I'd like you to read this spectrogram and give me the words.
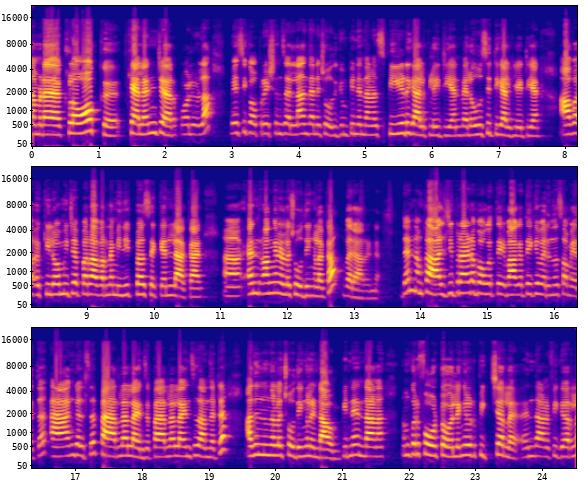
നമ്മുടെ ക്ലോക്ക് കലണ്ടർ പോലെയുള്ള ബേസിക് ഓപ്പറേഷൻസ് എല്ലാം തന്നെ ചോദിക്കും. പിന്നെ എന്താണ്? സ്പീഡ് കാൽക്കുലേറ്റ് ചെയ്യാൻ വെലോസിറ്റി കാൽക്കുലേറ്റ് ചെയ്യാൻ അവർ കിലോമീറ്റർ പെർ അവറിനെ മിനിറ്റ് പെർ സെക്കൻഡിലാക്കാൻ അങ്ങനെയുള്ള ചോദ്യങ്ങളൊക്കെ വരാറുണ്ട്. ദെൻ നമുക്ക് ആൽജിബ്രയുടെ ഭാഗത്തെ ഭാഗത്തേക്ക് വരുന്ന സമയത്ത് angles parallel lines parallel lines തന്നിട്ട് അതിൽ നിന്നുള്ള ചോദ്യങ്ങൾ ഉണ്ടാവും. പിന്നെ എന്താണ്? നമുക്കൊരു ഫോട്ടോ അല്ലെങ്കിൽ ഒരു പിക്ചറിൽ എന്താണ് ഫിഗറിൽ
